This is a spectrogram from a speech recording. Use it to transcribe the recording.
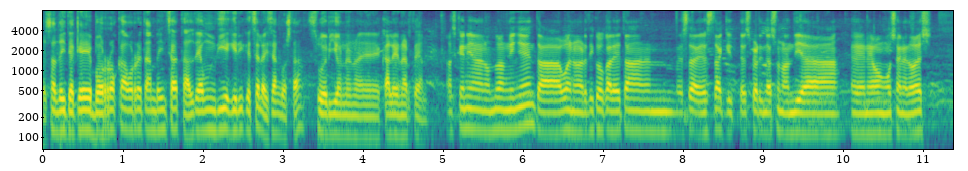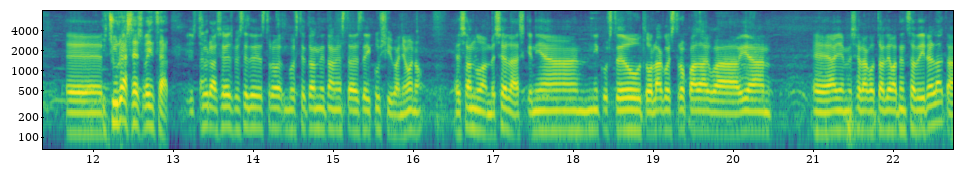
esan daiteke borroka horretan behintzat aldea hundiegirik etzela izango, ezta? Zue bi honen eh, kaleen artean. Azkenian onduan ginen, eta bueno, erdiko kaletan ez, da, ez dakit ezberdintasun handia e, egongo zen edo ez. E, Itxuraz ez behintzat. Itxuraz ez, beste, estro- beste tandetan ez da ez da ikusi, baina bueno, esan dudan bezala, azkenian nik uste dut olako estropadak ba, agian eh, haien bezalako talde batentzat direla, eta,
